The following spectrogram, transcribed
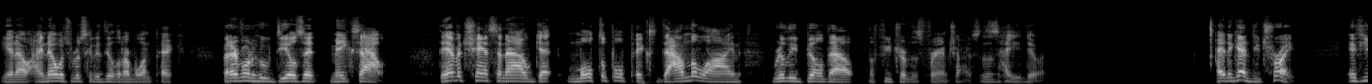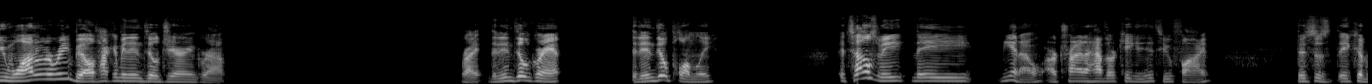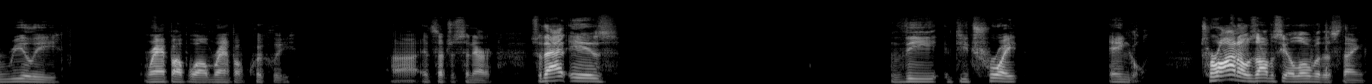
You know, I know it's risky to deal the number one pick, but everyone who deals it makes out. They have a chance to now get multiple picks down the line, really build out the future of this franchise. This is how you do it. And again, Detroit, if you wanted to rebuild, how come you didn't deal Jerian Grant? Right? They didn't deal Grant. They didn't deal Plumlee. It tells me they, you know, are trying to have their cake and eat it too. Fine. This is they could really ramp up well, ramp up quickly uh, in such a scenario. So that is the Detroit angle. Toronto is obviously all over this thing.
